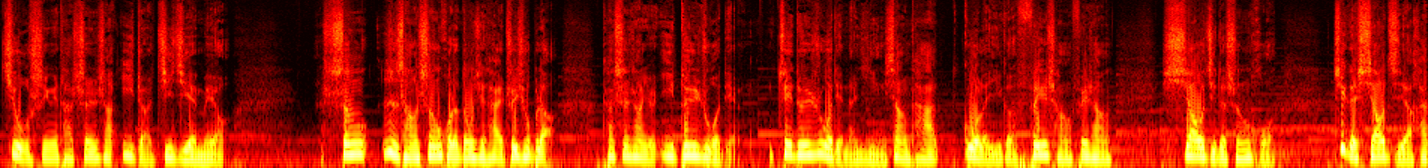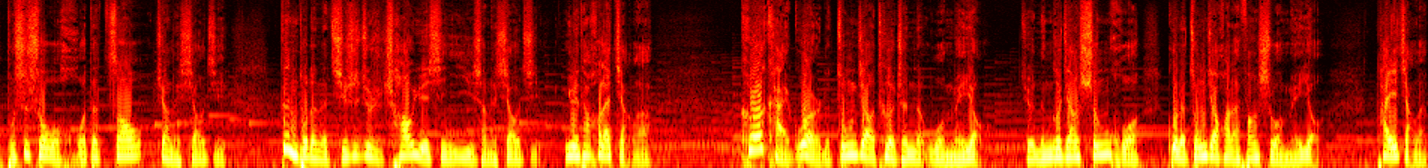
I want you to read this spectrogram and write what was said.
就是因为他身上一点积极也没有，生日常生活的东西他也追求不了，他身上有一堆弱点，这堆弱点呢引向他过了一个非常非常消极的生活。这个消极啊，还不是说我活得糟这样的消极，更多的呢其实就是超越性意义上的消极。因为他后来讲了，科尔凯郭尔的宗教特征呢，我没有。就能够将生活过得宗教化的方式我没有，他也讲了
